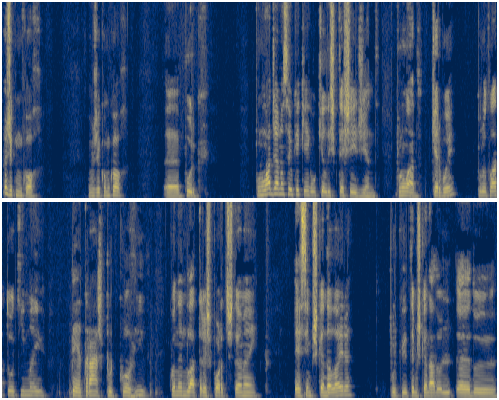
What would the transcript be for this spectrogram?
Vamos ver como corre. Vamos ver como corre. Uh, porque, por um lado, já não sei o que é que é o que ele diz que está cheio de gente. Por um lado, quero bué. Por outro lado, estou aqui meio pé atrás porque Covid. Quando ando lá de transportes também é sempre escandaleira. Porque temos que andar uh, do,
